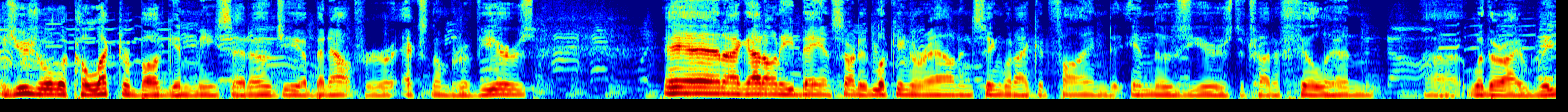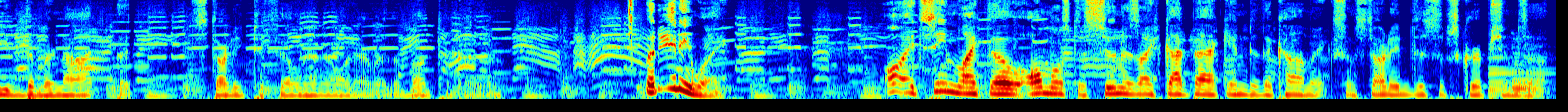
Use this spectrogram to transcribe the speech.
as usual, the collector bug in me said, "Oh, gee, I've been out for X number of years." And I got on eBay and started looking around and seeing what I could find in those years to try to fill in, uh, whether I read them or not, but started to fill in or whatever. The bug took over. But anyway, oh, it seemed like though almost as soon as I got back into the comics and started the subscriptions up,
